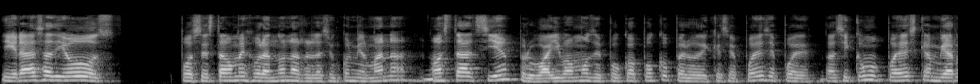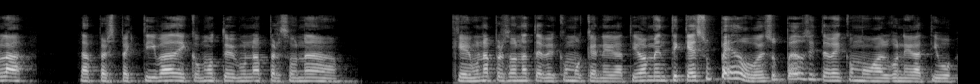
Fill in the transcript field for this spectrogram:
Y gracias a Dios, pues he estado mejorando la relación con mi hermana. No está al 100, pero ahí vamos de poco a poco, pero de que se puede, se puede. Así como puedes cambiar la, la perspectiva de cómo te ve una persona que una persona te ve como que negativamente, que es su pedo, es su pedo si te ve como algo negativo.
